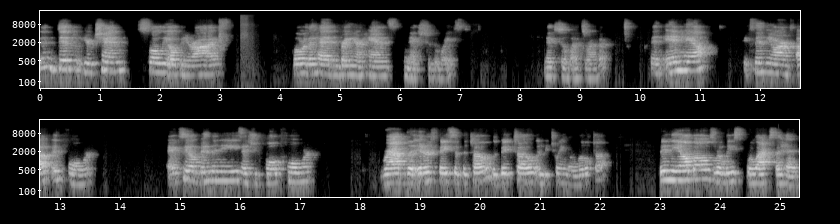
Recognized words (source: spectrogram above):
Then dip your chin, slowly open your eyes, lower the head and bring your hands next to the waist, next to the legs rather. Then inhale, extend the arms up and forward. Exhale, bend the knees as you fold forward. Grab the inner space of the toe, the big toe in between the little toe. Bend the elbows, release, relax the head.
